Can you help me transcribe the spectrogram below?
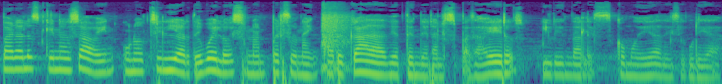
Para los que no saben, un auxiliar de vuelo es una persona encargada de atender a los pasajeros y brindarles comodidad y seguridad.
